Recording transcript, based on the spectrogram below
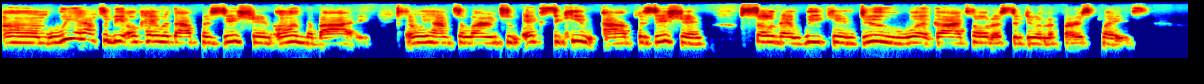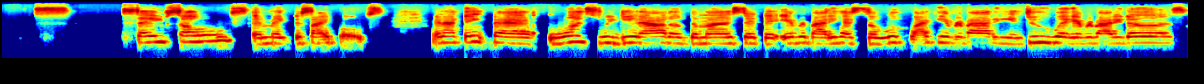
Um, we have to be okay with our position on the body and we have to learn to execute our position so that we can do what God told us to do in the first place save souls and make disciples. And I think that once we get out of the mindset that everybody has to look like everybody and do what everybody does,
